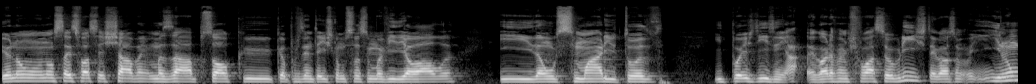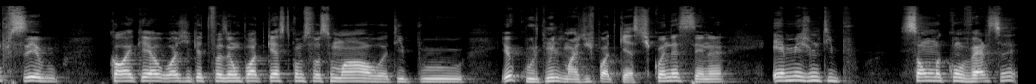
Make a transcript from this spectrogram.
Eu não, não sei se vocês sabem, mas há pessoal que, que apresenta isto como se fosse uma videoaula e dão o sumário todo e depois dizem, ah, agora vamos falar sobre isto, agora... e não percebo qual é que é a lógica de fazer um podcast como se fosse uma aula, tipo, eu curto muito mais dos podcasts quando a cena é mesmo tipo só uma conversa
